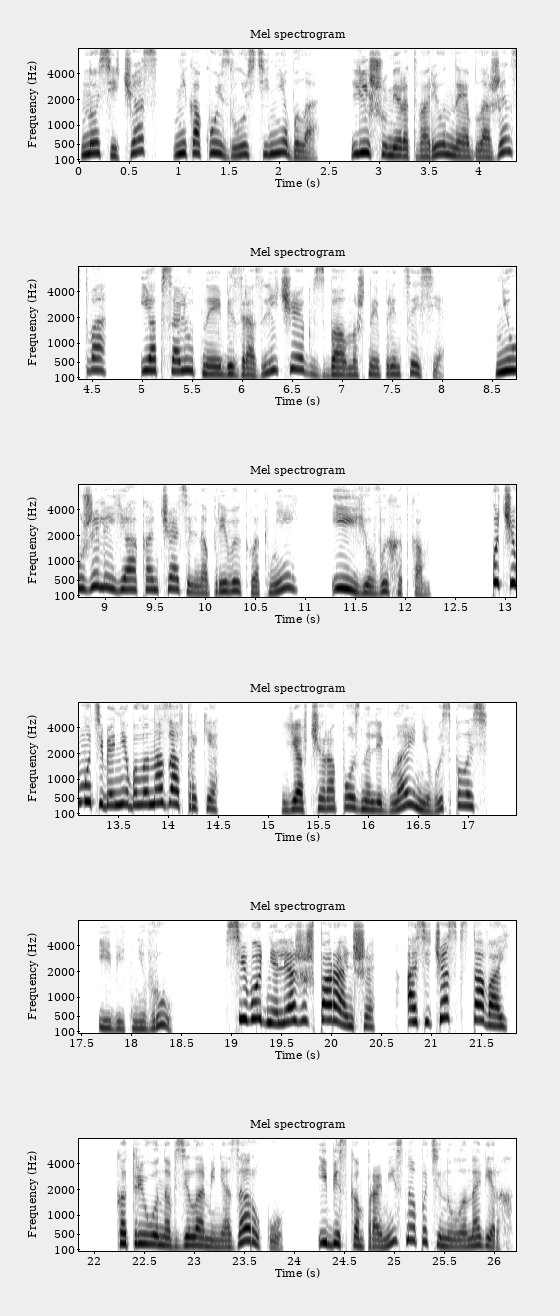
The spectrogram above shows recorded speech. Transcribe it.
Но сейчас никакой злости не было, лишь умиротворенное блаженство и абсолютное безразличие к взбалмошной принцессе. Неужели я окончательно привыкла к ней и ее выходкам? «Почему тебя не было на завтраке?» Я вчера поздно легла и не выспалась. И ведь не вру. «Сегодня ляжешь пораньше, а сейчас вставай!» Катриона взяла меня за руку и бескомпромиссно потянула наверх.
